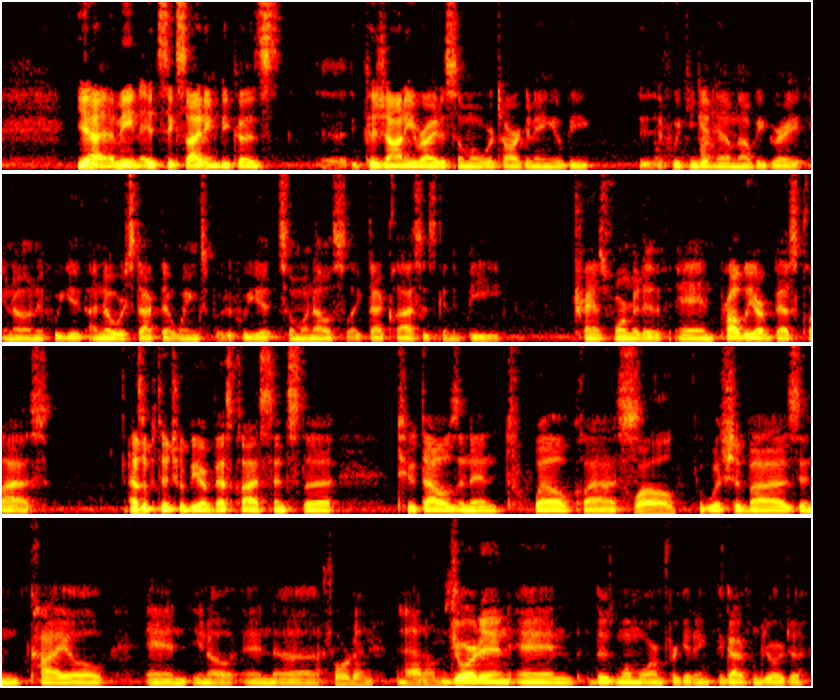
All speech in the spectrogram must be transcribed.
Yeah, I mean, it's exciting because uh, Kijani Wright is someone we're targeting. It'll be if we can get him, that'll be great, you know. And if we get, I know we're stacked at wings, but if we get someone else, like that class is going to be transformative and probably our best class. Has the potential to be our best class since the 2012 class. 12. With Shabazz and Kyle and you know and uh, Jordan Adams. Jordan and there's one more I'm forgetting. The guy from Georgia,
